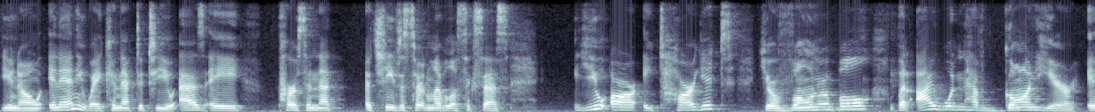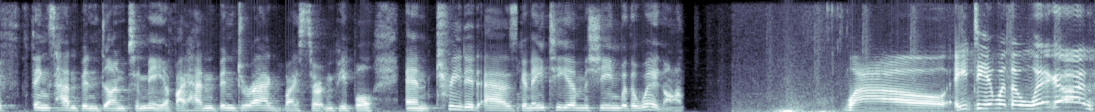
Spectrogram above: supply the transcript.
you know, in any way connected to you as a person that achieves a certain level of success, you are a target. You're vulnerable, but I wouldn't have gone here if things hadn't been done to me, if I hadn't been dragged by certain people and treated as an ATM machine with a wig on. Wow, ATM with a wig on.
